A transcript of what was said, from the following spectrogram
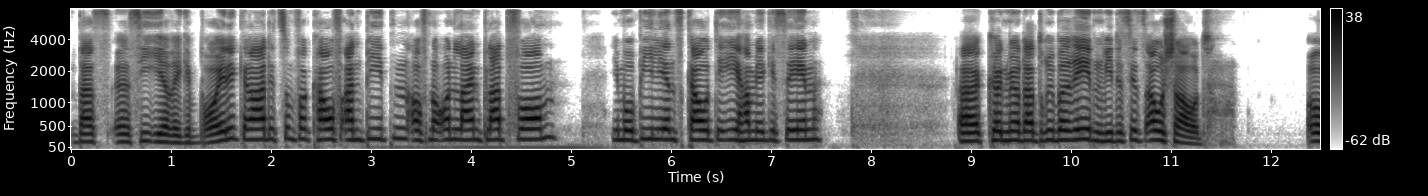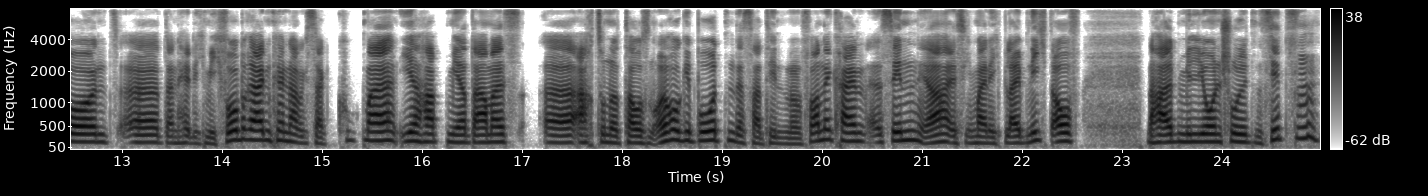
dass äh, Sie Ihre Gebäude gerade zum Verkauf anbieten auf einer Online-Plattform. Immobilienscout.de haben wir gesehen. Äh, können wir darüber reden, wie das jetzt ausschaut. Und äh, dann hätte ich mich vorbereiten können, habe ich gesagt, guck mal, ihr habt mir damals äh, 800.000 Euro geboten. Das hat hinten und vorne keinen äh, Sinn. Ja, ich meine, ich bleibe nicht auf einer halben Million Schulden sitzen.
